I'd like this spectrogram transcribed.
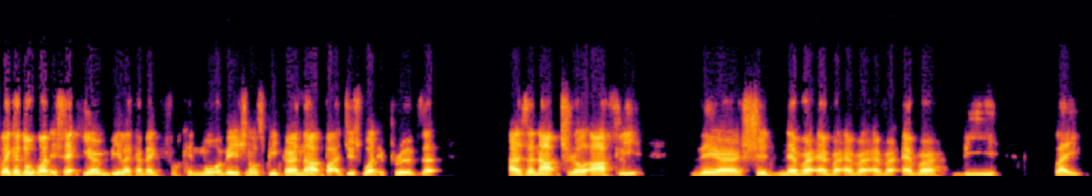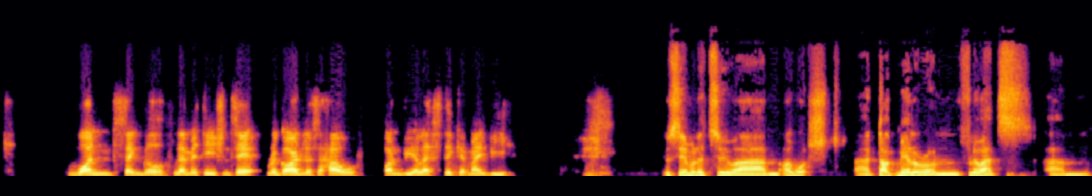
Like I don't want to sit here and be like a big fucking motivational speaker and that, but I just want to prove that as a natural athlete, there should never ever ever ever ever be like one single limitation set regardless of how unrealistic it might be it was similar to um, i watched uh, doug miller on fluad's um,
